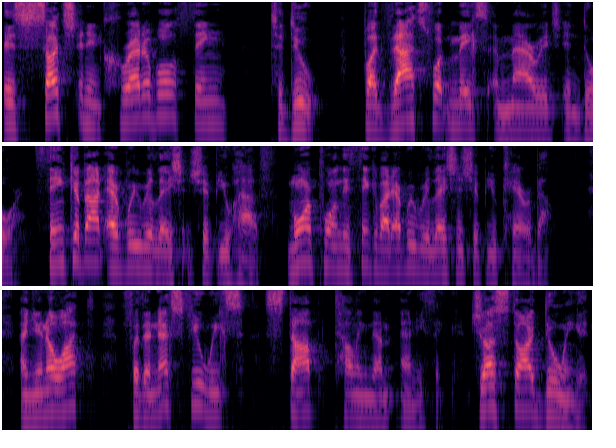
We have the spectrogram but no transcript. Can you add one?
is such an incredible thing to do. But that's what makes a marriage endure. Think about every relationship you have. More importantly, think about every relationship you care about. And you know what? For the next few weeks, stop telling them anything. Just start doing it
